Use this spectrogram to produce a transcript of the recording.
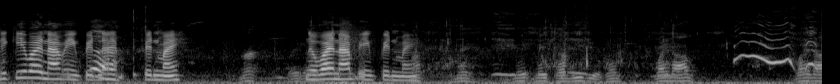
นิกกี้ว่ายน้ำเองเป็นได้เป็นไหมนะหนูว่ายน้ำเองเป็นไหมไม่ไม่ไม่ทำวิดีโอกันว่ายน้ำว่ายน้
